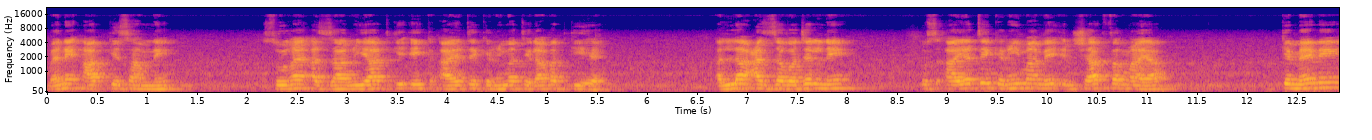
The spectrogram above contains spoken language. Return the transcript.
میں نے آپ کے سامنے سورہ الزاریات کی ایک آیت کریمہ تلاوت کی ہے۔ اللہ عز و جل نے اس آیت کریمہ میں ارشاد فرمایا کہ میں نے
